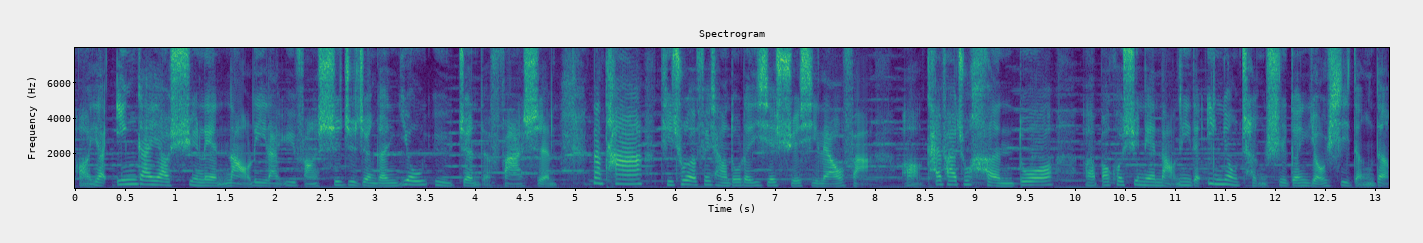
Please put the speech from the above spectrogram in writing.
啊、要应该要训练脑力来预防失智症跟忧郁症的发生。那他提出了非常多的一些学习疗法，啊、开发出很多呃，包括训练脑力的应用程式跟游戏等等，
